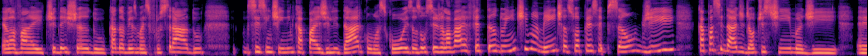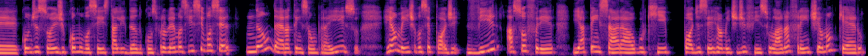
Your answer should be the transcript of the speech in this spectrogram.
Ela vai te deixando cada vez mais frustrado, se sentindo incapaz de lidar com as coisas, ou seja, ela vai afetando intimamente a sua percepção de capacidade de autoestima, de é, condições de como você está lidando com os problemas. E se você não der atenção para isso, realmente você pode vir a sofrer e a pensar algo que pode ser realmente difícil lá na frente. Eu não quero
